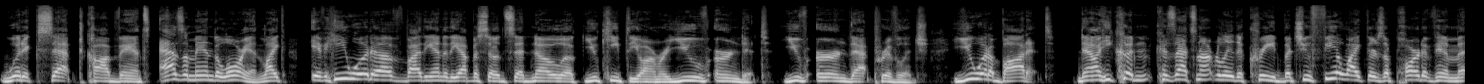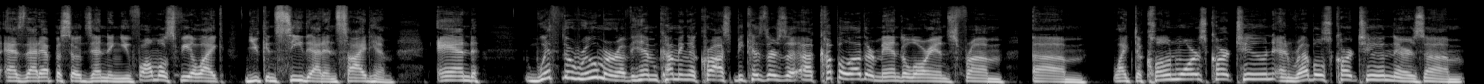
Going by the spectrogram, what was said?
would accept Cobb Vanth as a Mandalorian. Like if he would have by the end of the episode said, no, look, you keep the armor. You've earned it. You've earned that privilege. You would have bought it. Now he couldn't because that's not really the creed, but you feel like there's a part of him as that episode's ending. You almost feel like you can see that inside him. And with the rumor of him coming across, because there's a, a couple other Mandalorians from, um, like the Clone Wars cartoon and Rebels cartoon. There's um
